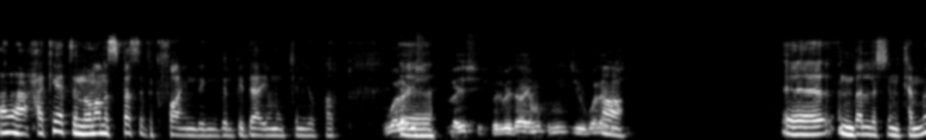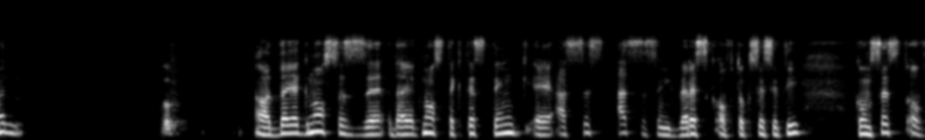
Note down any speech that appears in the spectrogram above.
أنا حكيت إنه نون سبيسيفيك فايندينج بالبداية ممكن يظهر. ولا آه. شيء ولا شيء بالبداية ممكن يجي ولا آه. شيء آه نبلش نكمل بالضبط Uh, diagnosis, uh, diagnostic testing, uh, assess, assessing the risk of toxicity consists of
